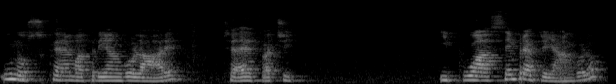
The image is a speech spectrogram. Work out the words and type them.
uno schema triangolare, cioè faccio i pois sempre a triangolo.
